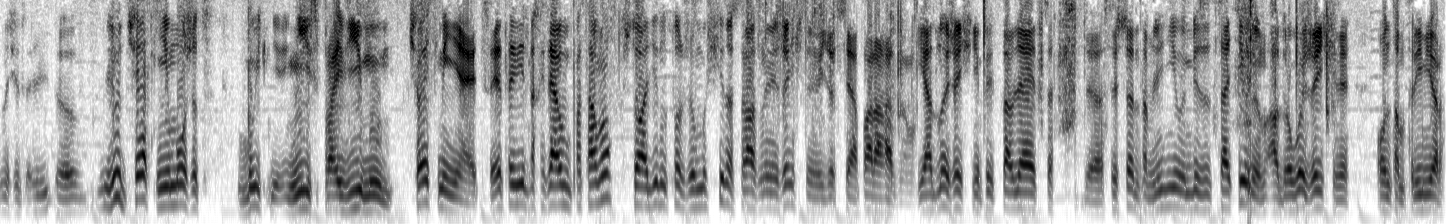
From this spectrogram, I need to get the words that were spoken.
значит, э, человек не может быть неисправимым. Человек меняется. Это видно хотя бы потому, что один и тот же мужчина с разными женщинами ведет себя по-разному. И одной женщине представляется э, совершенно там ленивым, безинициативным, а другой женщине он там пример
